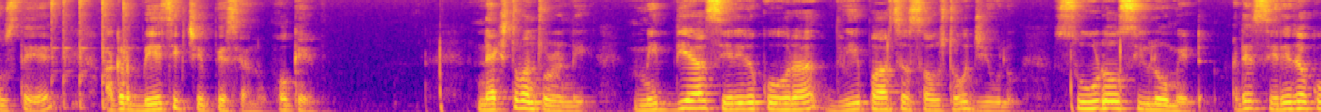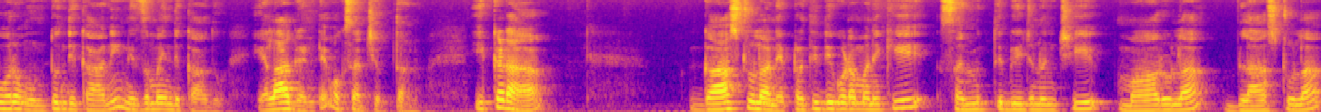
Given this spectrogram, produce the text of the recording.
చూస్తే అక్కడ బేసిక్ చెప్పేశాను. ఓకే. నెక్స్ట్ వన్ చూడండి. మిథ్య శరీరకుహర కుహర సౌష్ఠవ జీవులు. సూడో సీలోమేట్ అంటే శరీరకుహరం ఉంటుంది కానీ నిజమైంది కాదు. ఎలాగంటే ఒకసారి చెప్తాను. ఇక్కడ గాస్ట్రులా అనే ప్రతిదీ కూడా మనకి సంయుక్త బీజం నుంచి మారుల బ్లాస్టుల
